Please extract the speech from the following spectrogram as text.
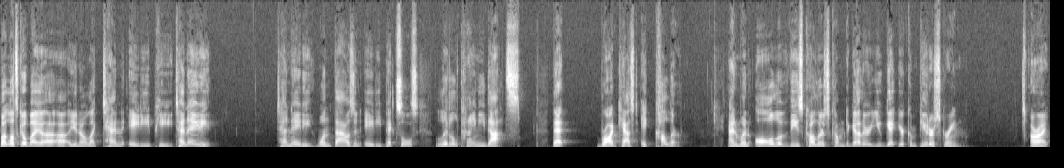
But let's go by uh, uh you know like 1080p, 1080, 1080, 1080 pixels, little tiny dots that broadcast a color. And when all of these colors come together, you get your computer screen. All right.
